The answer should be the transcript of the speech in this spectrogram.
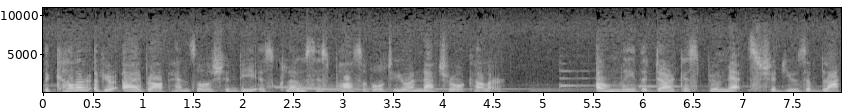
The color of your eyebrow pencil should be as close as possible to your natural color. Only the darkest brunettes should use a black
